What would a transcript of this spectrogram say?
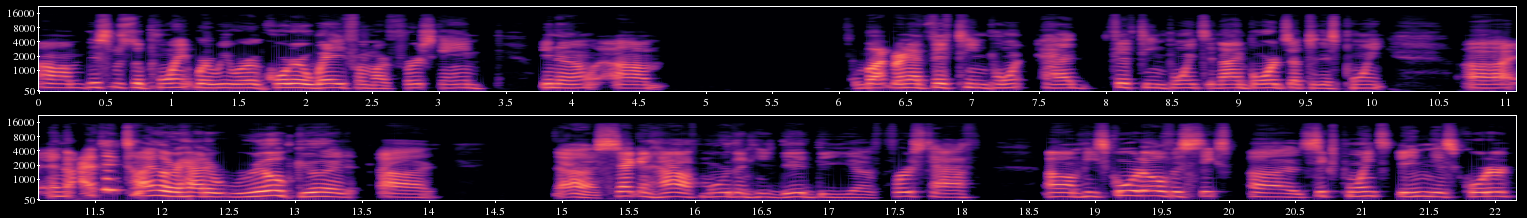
um, this was the point where we were a quarter away from our first game. You know, um, Blackburn had 15 point had 15 points and nine boards up to this point. Uh, and I think Tyler had a real good uh, uh, second half, more than he did the uh, first half. Um, he scored over six uh, six points in this quarter,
